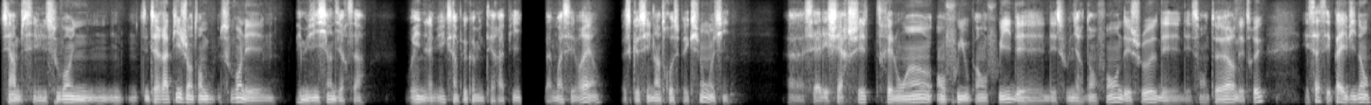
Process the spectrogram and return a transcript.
c'est souvent une, thérapie. J'entends souvent les musiciens dire ça oui, la musique, c'est un peu comme une thérapie. Bah, moi, c'est vrai, hein, parce que c'est une introspection aussi. Euh, c'est aller chercher très loin, enfoui ou pas enfoui, des, souvenirs d'enfants, des choses, des, senteurs, des trucs. Et ça, c'est pas évident.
